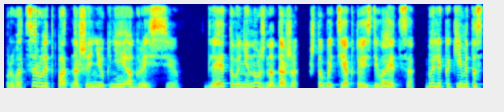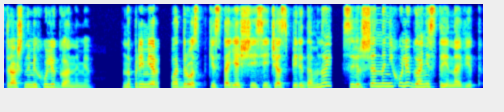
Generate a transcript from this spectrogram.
провоцирует по отношению к ней агрессию. Для этого не нужно даже, чтобы те, кто издевается, были какими-то страшными хулиганами. Например, подростки, стоящие сейчас передо мной, совершенно не хулиганистые на вид.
